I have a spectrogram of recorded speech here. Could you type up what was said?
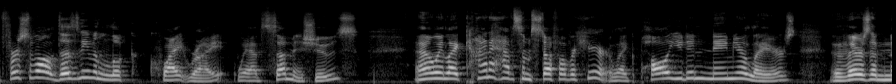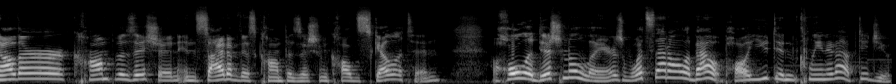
first of all, it doesn't even look quite right. We have some issues. And we like kind of have some stuff over here. Like, Paul, you didn't name your layers. There's another composition inside of this composition called skeleton. A whole additional layers. What's that all about, Paul? You didn't clean it up, did you?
